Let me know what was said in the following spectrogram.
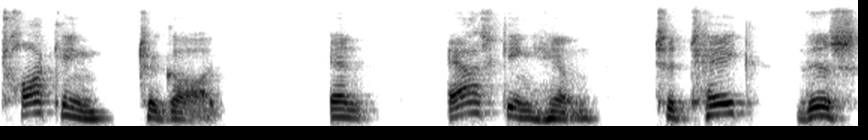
talking to God and asking him to take this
